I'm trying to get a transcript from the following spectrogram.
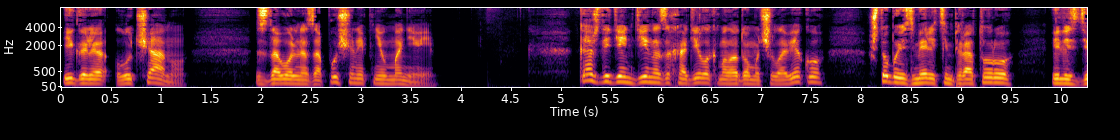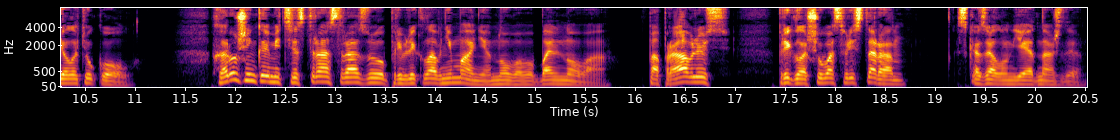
Игоря Лучану с довольно запущенной пневмонией. Каждый день Дина заходила к молодому человеку, чтобы измерить температуру или сделать укол. Хорошенькая медсестра сразу привлекла внимание нового больного. «Поправлюсь, приглашу вас в ресторан», — сказал он ей однажды.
